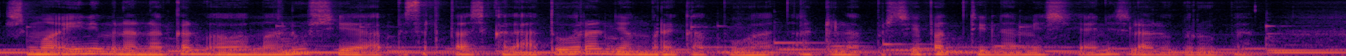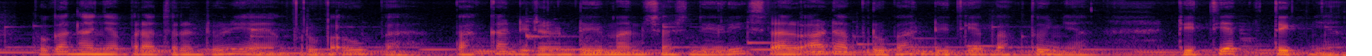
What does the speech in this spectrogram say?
Semua ini menandakan bahwa manusia beserta segala aturan yang mereka buat adalah bersifat dinamis, yakni selalu berubah. Bukan hanya peraturan dunia yang berubah-ubah, bahkan di dalam diri manusia sendiri selalu ada perubahan di tiap waktunya, di tiap detiknya.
